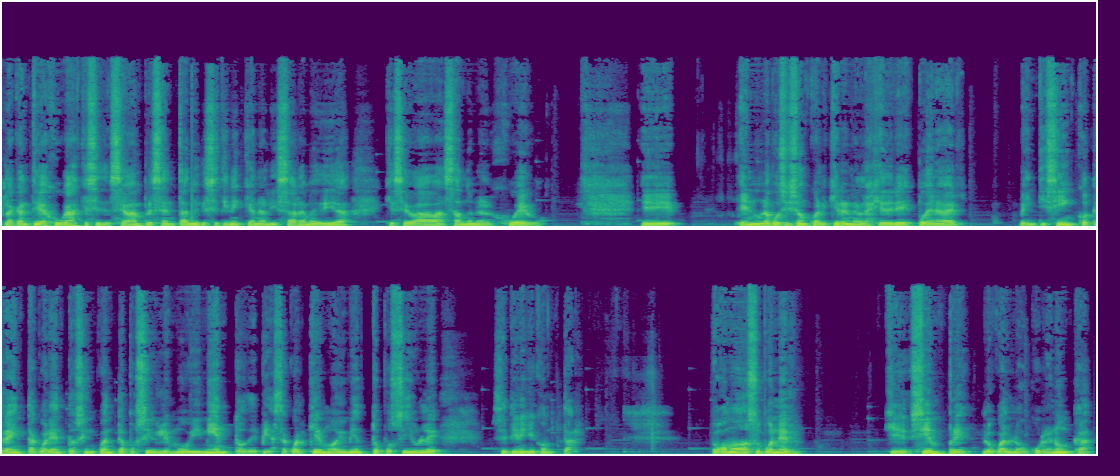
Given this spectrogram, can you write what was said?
la cantidad de jugadas que se, van presentando y que se tienen que analizar a medida que se va avanzando en el juego. Eh, en una posición cualquiera en el ajedrez pueden haber 25, 30, 40 o 50 posibles movimientos de pieza. Cualquier movimiento posible se tiene que contar. Pero vamos a suponer que siempre, lo cual no ocurre nunca,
